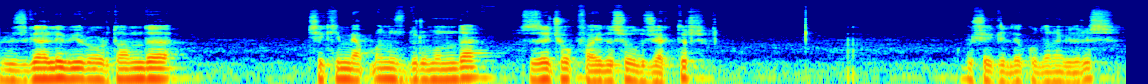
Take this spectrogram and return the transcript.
Rüzgarlı bir ortamda çekim yapmanız durumunda size çok faydası olacaktır. Bu şekilde kullanabiliriz.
